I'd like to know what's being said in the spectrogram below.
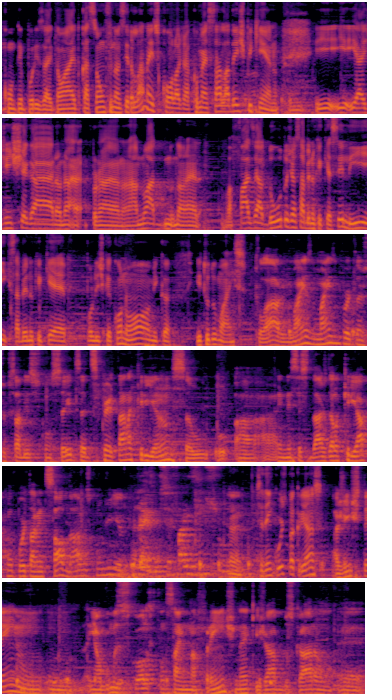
contemporizar, então, a educação financeira lá na escola já, começar lá desde pequeno. E, e, a gente chegar na, na, na, na, fase adulta já sabendo o que é Selic, sabendo o que é política econômica e tudo mais. Claro, mais, mais importante do que saber esses conceitos é despertar na criança o, a, a necessidade dela criar comportamento comportamentos saudáveis com dinheiro. É, você faz isso. É. Você tem curso para criança? A gente tem um, um, em algumas escolas que estão saindo na frente, né, que já buscaram é,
